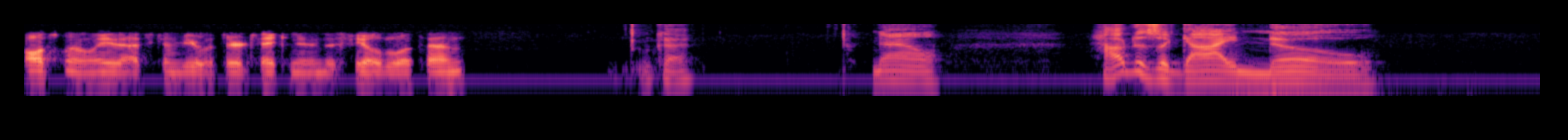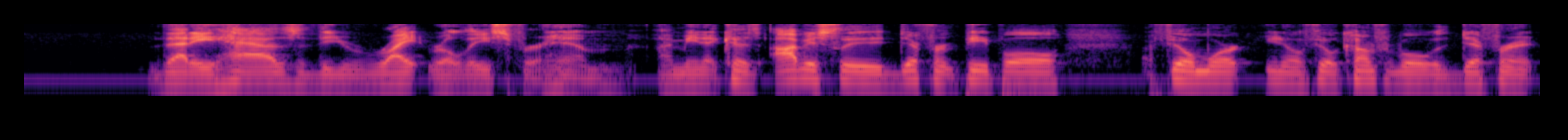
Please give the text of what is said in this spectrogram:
ultimately that's going to be what they're taking into the field with them. Okay. Now, how does a guy know that he has the right release for him? I mean, because obviously different people feel more, you know, feel comfortable with different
